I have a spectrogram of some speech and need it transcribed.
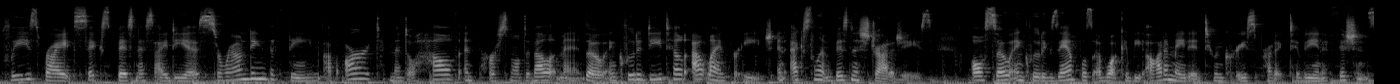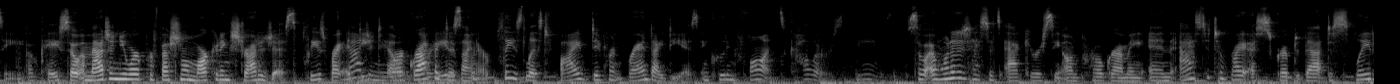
Please write six business ideas surrounding the theme of art, mental health, and personal development. So include a detailed outline for each and excellent business strategies. Also, include examples of what could be automated to increase productivity and efficiency. Okay, so imagine you are a professional marketing strategist. Please write imagine a detailed you are a graphic designer. Please list five different brand ideas, including fonts, colors, themes. So I wanted to test its accuracy on programming and asked it to write a script that displayed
